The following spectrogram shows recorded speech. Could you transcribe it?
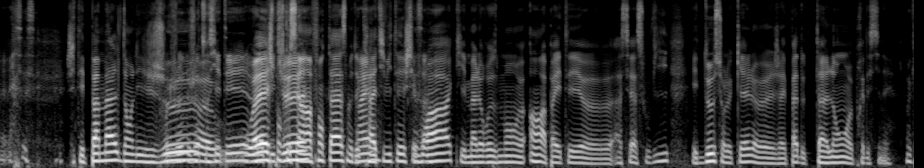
euh. J'étais pas mal dans les jeux, jeux de société, ouais, je pense jeu. que c'est un fantasme de Ouais, créativité chez ça. moi qui malheureusement un a pas été euh, assez assouvi et deux sur lequel euh, j'avais pas de talent prédestiné. ok.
